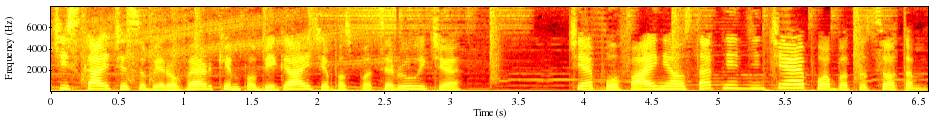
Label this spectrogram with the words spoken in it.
Wciskajcie sobie rowerkiem, pobiegajcie, pospacerujcie. Ciepło, fajnie, a ostatnie dni ciepło, bo to co tam?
